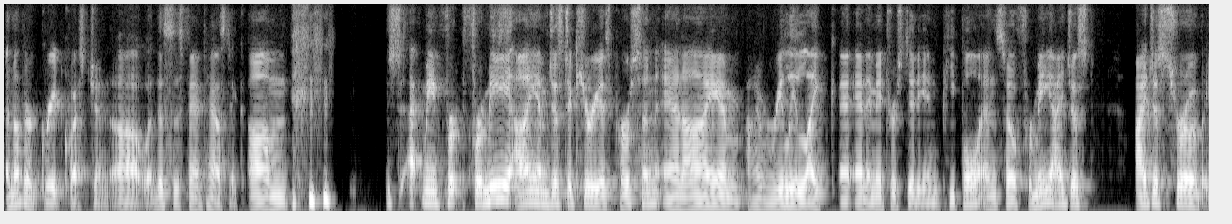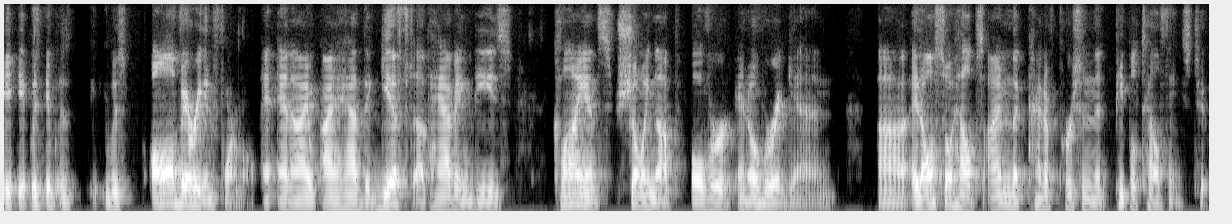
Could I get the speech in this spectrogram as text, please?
Another great question. Uh, this is fantastic. Um, I mean, for, for me, I am just a curious person and I am, I really like and am interested in people. And so for me, I just, I just sort of, it, it was, it was, it was all very informal. And I, I had the gift of having these clients showing up over and over again uh, it also helps. I'm the kind of person that people tell things to.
